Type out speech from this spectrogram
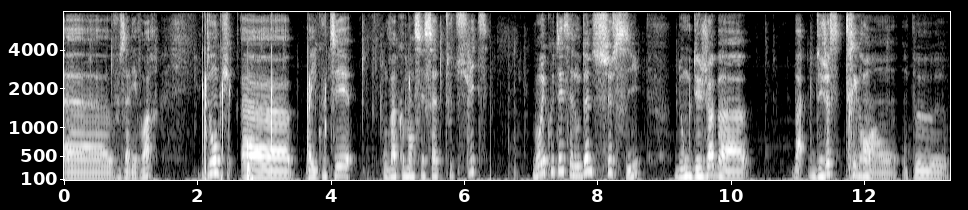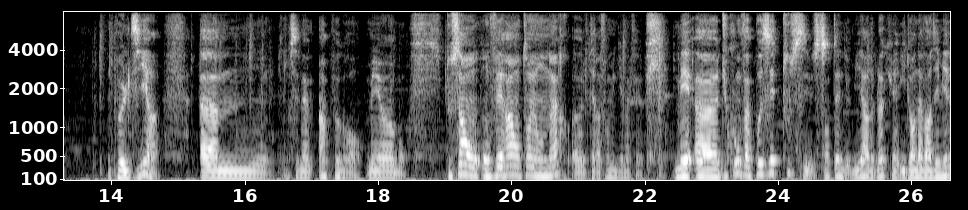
vous allez voir. Donc, bah écoutez, on va commencer ça tout de suite. Bon écoutez, ça nous donne ceci. Donc déjà, bah... Bah déjà c'est très grand, hein. on, peut... On peut le dire. Euh, c'est même un peu grand. Mais euh, bon. Tout ça, on, verra en temps et en heure. Euh, le terraforming est mal fait. Mais du coup, on va poser tous ces centaines de milliards de blocs. Il doit en avoir 10 000.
